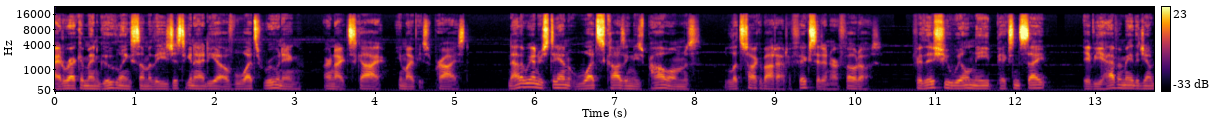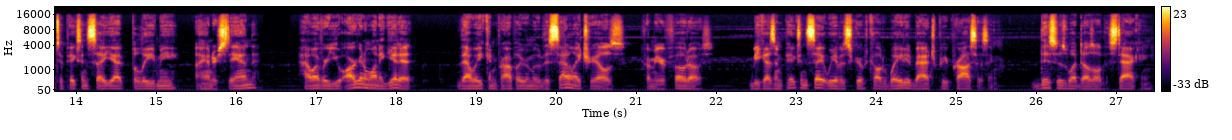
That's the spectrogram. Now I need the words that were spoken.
I'd recommend Googling some of these just to get an idea of what's ruining our night sky. You might be surprised. Now that we understand what's causing these problems, let's talk about how to fix it in our photos. For this, you will need PixInsight. If you haven't made the jump to PixInsight yet, believe me, I understand. However, you are going to want to get it. That way you can properly remove the satellite trails from your photos. Because in PixInsight, we have a script called Weighted Batch Preprocessing. This is what does all the stacking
